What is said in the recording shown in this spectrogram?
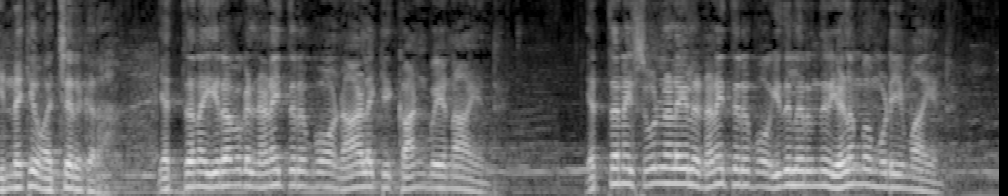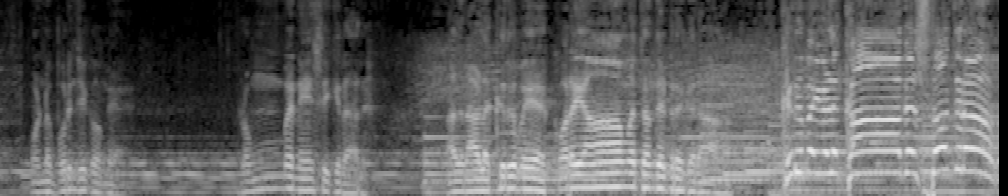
இன்னைக்கும் வச்சிருக்கிறா. எத்தனை இரவுகள் நினைத்திருப்போம் நாளைக்கு காண்பேனா என்று. எத்தனை சூழ்நிலையில நினைத்திருப்போம் இதிலிருந்து எழும்ப முடியுமா என்று. ஒண்ணு புரிஞ்சுக்கோங்க. ரொம்ப நேசிக்கிறாரு. அதனால கிருபைய குறையாம தந்துட்டு இருக்கிறார் கிருபைகளுக்காக ஸ்தோத்திரம்.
